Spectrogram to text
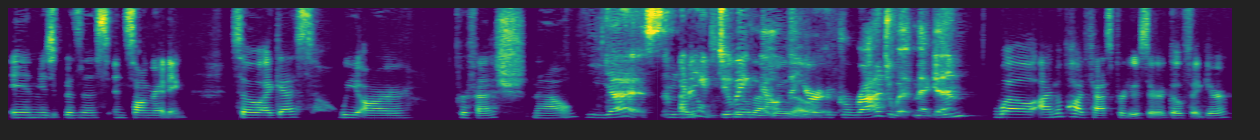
in music business and songwriting. So, I guess we are profesh now. Yes. And I what are you doing that now way, that though. you're a graduate, Megan? Well, I'm a podcast producer, go figure.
